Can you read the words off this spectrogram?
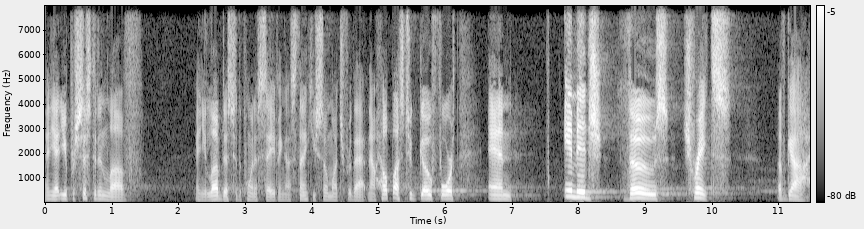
And yet you persisted in love. And you loved us to the point of saving us. Thank you so much for that. Now help us to go forth and image those traits of God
